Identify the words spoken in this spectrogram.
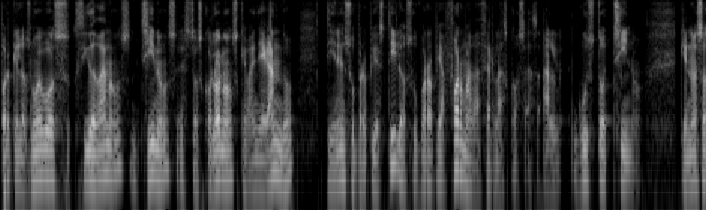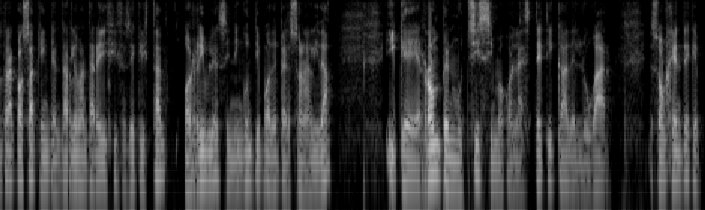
porque los nuevos ciudadanos chinos, estos colonos que van llegando, tienen su propio estilo, su propia forma de hacer las cosas, al gusto chino, que no es otra cosa que intentar levantar edificios de cristal horribles, sin ningún tipo de personalidad, y que rompen muchísimo con la estética del lugar. Son gente que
